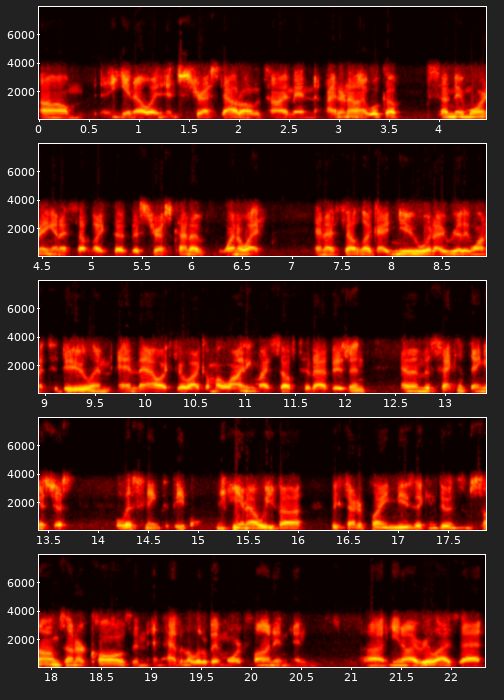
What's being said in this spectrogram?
um, you know, and, and stressed out all the time. And I don't know. I woke up Sunday morning and I felt like the, the stress kind of went away, and I felt like I knew what I really wanted to do. And and now I feel like I'm aligning myself to that vision. And then the second thing is just listening to people. You know, we've uh, we started playing music and doing some songs on our calls and, and having a little bit more fun. And, and uh, you know, I realize that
